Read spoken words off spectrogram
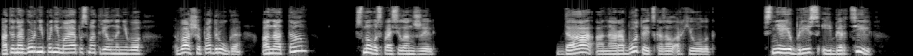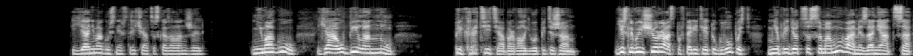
Атенагор, не понимая, посмотрел на него. «Ваша подруга, она там?» — снова спросил Анжель. «Да, она работает», — сказал археолог. «С нею Брис и Бертиль». «Я не могу с ней встречаться», — сказал Анжель. «Не могу. Я убил Анну. «Прекратите!» — оборвал его Пятижан. «Если вы еще раз повторите эту глупость, мне придется самому вами заняться».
